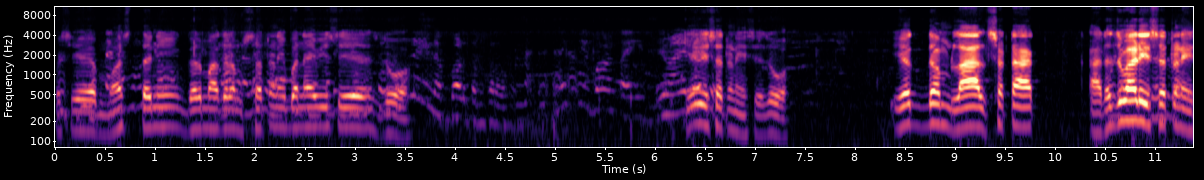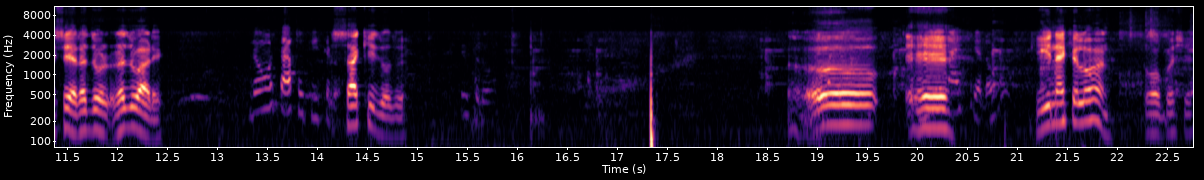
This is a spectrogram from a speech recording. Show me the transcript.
પછી મસ્તની ગરમા ગરમ ચટણી બનાવી છે જો કેવી ચટણી છે જો એકદમ લાલ સટાક આ રજવાડી ચટણી છે રજવ- રજવાડી. સાખી જોજો. એ ઘી નાખેલો હે ને, તો પછી.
